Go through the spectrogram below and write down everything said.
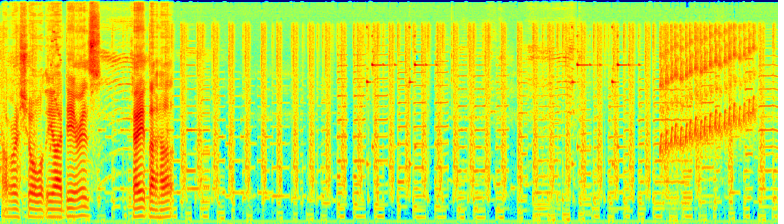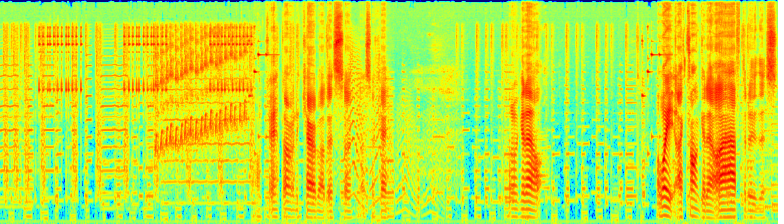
Not really sure what the idea is. Okay, that hurt. Care about this, so that's okay. How do I get out? Oh wait, I can't get out. I have to do this.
